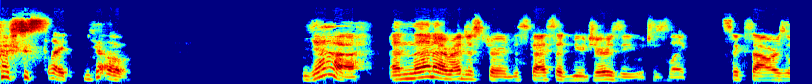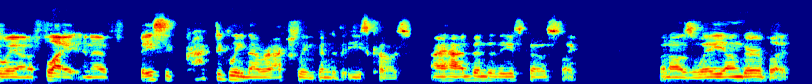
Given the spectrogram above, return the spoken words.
I was just like, yo, yeah. And then I registered. This guy said New Jersey, which is like six hours away on a flight. And I've basic practically never actually been to the East Coast. I had been to the East Coast like when I was way younger, but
